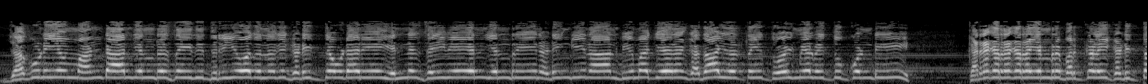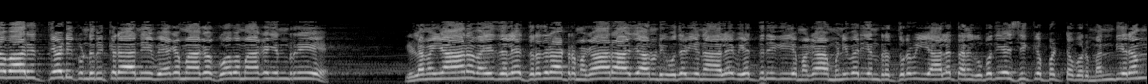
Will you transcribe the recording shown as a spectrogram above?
ஜகுனியும் ஆண்டான் என்ற செய்தி துரியோதனுக்கு கிடைத்தவுடனே என்ன செய்வேன் என்று நடுங்கி நான் பீமஜேனன் கதாயுதத்தை தோள்மேல் வைத்துக் கொண்டு கரகரகர என்று பற்களை கடித்தவாறு தேடிக் கொண்டிருக்கிறானே வேகமாக கோபமாக என்று. இளமையான வயதிலே திருதராற்ற மகாராஜானுடைய உதவியினாலே வேத்திரிகிய மகா முனிவர் என்ற துறவியால தனக்கு உபதேசிக்கப்பட்ட ஒரு மந்திரம்.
